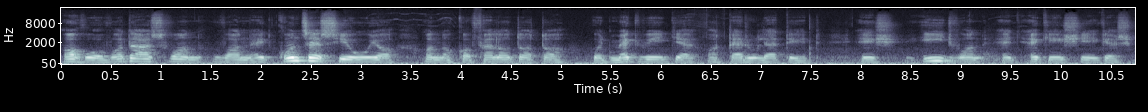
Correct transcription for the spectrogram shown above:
ahol vadász van, van egy koncessziója, annak a feladata, hogy megvédje a területét, és így van egy egészséges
